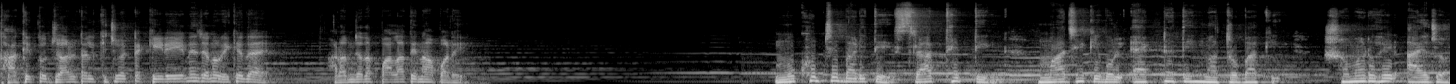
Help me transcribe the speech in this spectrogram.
থাকে তো জাল টাল কিছু একটা কেড়ে এনে যেন রেখে দেয়। হারামজাদা পালাতে না পারে। মুখুজ্জে বাড়িতে শ্রাদ্ধের দিন মাঝে কেবল একটা দিন মাত্র বাকি। সমারোহের আয়োজন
